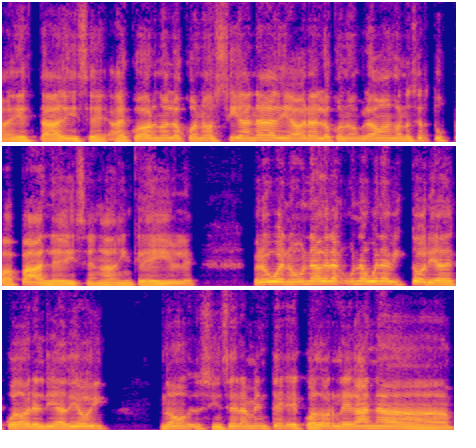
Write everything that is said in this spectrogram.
Ahí está, dice, a Ecuador no lo conocía nadie, ahora lo, van a conocer tus papás, le dicen, ¿ah? increíble. Pero bueno, una, una buena victoria de Ecuador el día de hoy, ¿no? Sinceramente, Ecuador le gana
